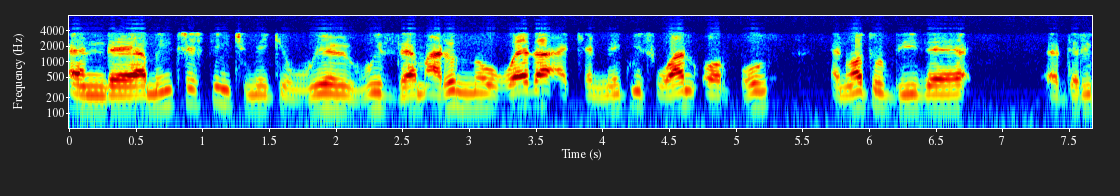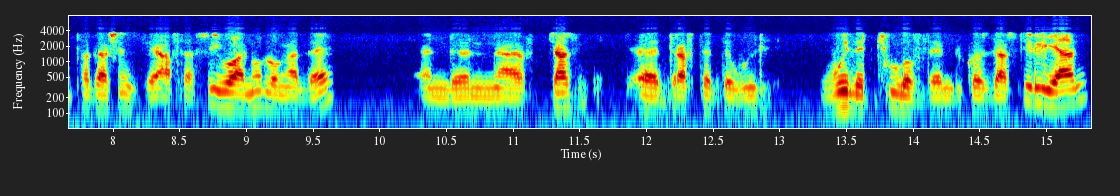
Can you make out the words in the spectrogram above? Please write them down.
and uh, I'm interested to make a will with them. I don't know whether I can make with one or both, and what will be the uh, the repercussions thereafter. So you are no longer there, and then I've just uh, drafted the will with the two of them because they're still young,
